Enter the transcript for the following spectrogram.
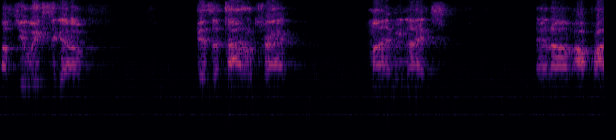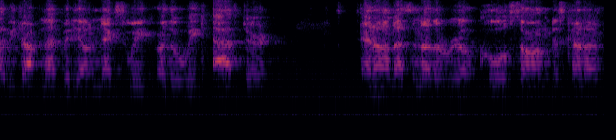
a few weeks ago, is a title track, Miami Nights. And um, I'll probably be dropping that video next week or the week after. And um, that's another real cool song. Just kind of,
